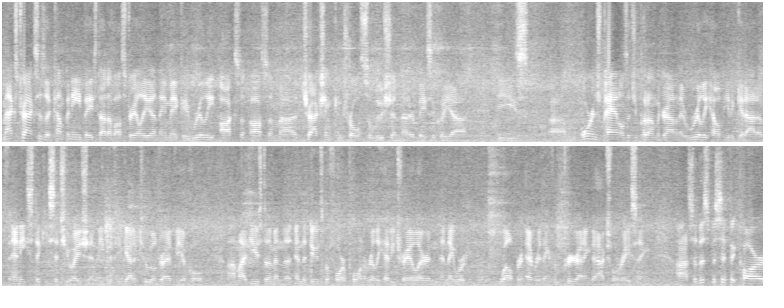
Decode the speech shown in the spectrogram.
MAXTRAX is a company based out of Australia and they make a really awesome, awesome uh, traction control solution that are basically uh, these um, orange panels that you put on the ground and they really help you to get out of any sticky situation, even if you've got a two-wheel drive vehicle. Um, I've used them in the, in the dunes before, pulling a really heavy trailer, and, and they work well for everything from pre-running to actual racing. Uh, so this specific car,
